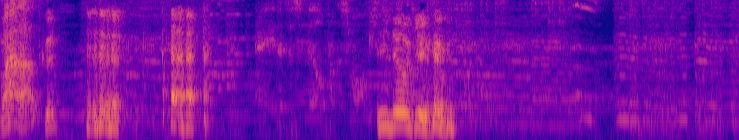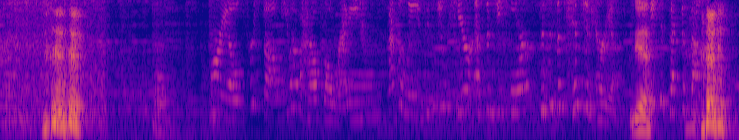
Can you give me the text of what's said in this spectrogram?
Wow, that was good. Hey, this is Phil from the Small you know, again. Mario, first off, you have a house already. Secondly, didn't you hear SMG4? This is the kitchen area. yeah.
